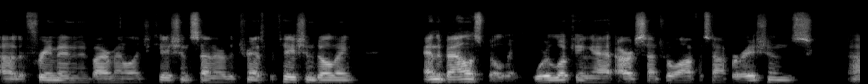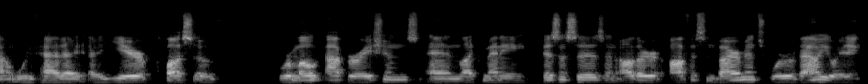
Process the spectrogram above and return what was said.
uh, the Freeman Environmental Education Center, the transportation building, and the Balas building. We're looking at our central office operations. Uh, we've had a, a, year plus of remote operations, and like many businesses and other office environments, we're evaluating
